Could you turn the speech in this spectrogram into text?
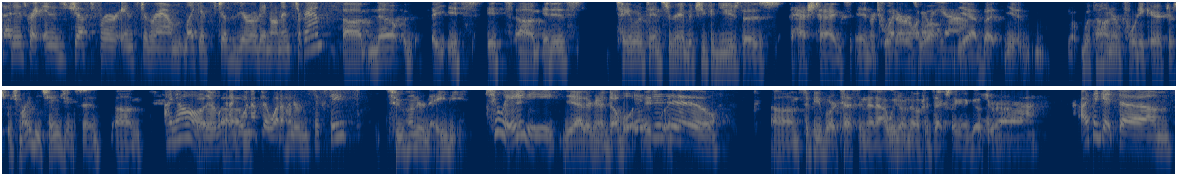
That is great. And it's just for Instagram, like it's just zeroed in on Instagram. Um, no, it's it's um, it is tailored to Instagram, but you could use those hashtags in Twitter, Twitter as whatever, well. yeah. but you know, with 140 characters, which might be changing soon. Um, I know. But, They're looking at going um, up to what, 160? 280. 280. Yeah, they're going to double it basically. Um, so people are testing that out. We don't know if it's actually going to go through or not. Yeah. I think it um,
